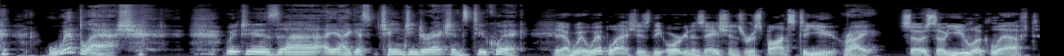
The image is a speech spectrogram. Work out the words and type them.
Whiplash, which is, uh, yeah, I guess changing directions too quick. Yeah. Whiplash is the organization's response to you, right? right? So, so you look left.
